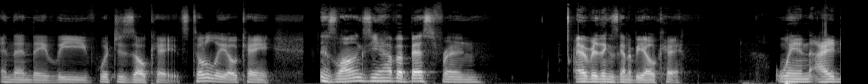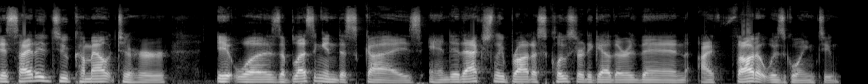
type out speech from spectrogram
and then they leave, which is okay. It's totally okay. As long as you have a best friend, everything's going to be okay. When I decided to come out to her, it was a blessing in disguise and it actually brought us closer together than I thought it was going to.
